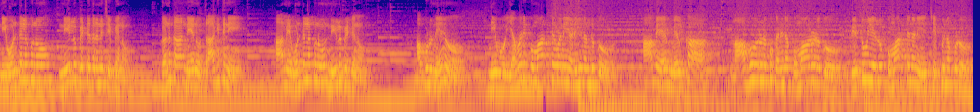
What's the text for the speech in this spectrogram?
నీ ఒంటెలకును నీళ్ళు పెట్టెదనని చెప్పాను. గనుక నేను త్రాగి తిని ఆమె ఒంటెలకును నీళ్ళు పెట్టాను. అప్పుడు నేను నీవు ఎవరి కుమార్తెవని అడిగినందుకు ఆమె మెల్కా నాహోరునకు కనిన కుమారుడకు బెతూయేలు కుమార్తెనని చెప్పినప్పుడు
